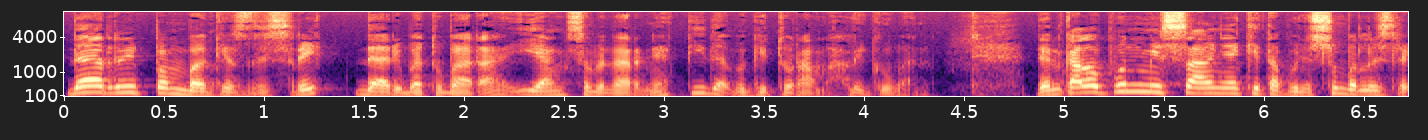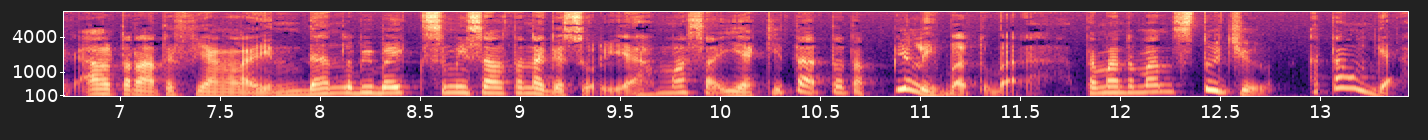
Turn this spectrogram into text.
dari pembangkit listrik dari batu bara yang sebenarnya tidak begitu ramah lingkungan. Dan kalaupun misalnya kita punya sumber listrik alternatif yang lain dan lebih baik semisal tenaga surya, masa iya kita tetap pilih batu bara? Teman-teman setuju atau enggak?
